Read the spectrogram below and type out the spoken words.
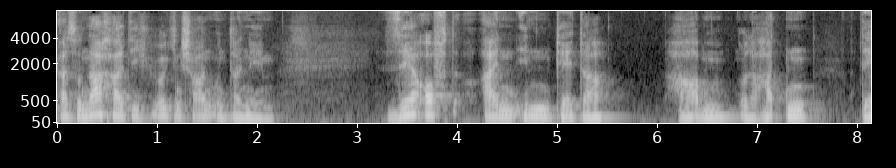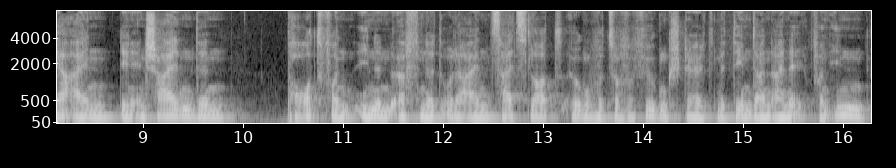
also nachhaltig wirklich einen Schaden unternehmen, sehr oft einen Innentäter haben oder hatten, der einen den entscheidenden Port von innen öffnet oder einen Zeitslot irgendwo zur Verfügung stellt, mit dem dann eine von innen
